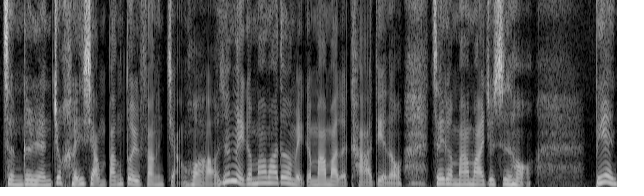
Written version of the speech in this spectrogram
整个人就很想帮对方讲话哦，就每个妈妈都有每个妈妈的卡点哦。这个妈妈就是哦，别人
